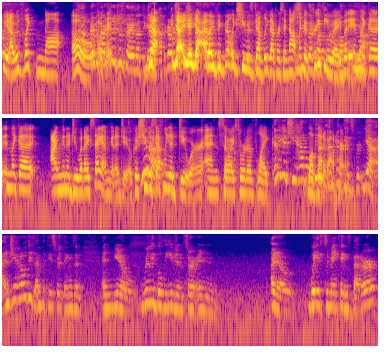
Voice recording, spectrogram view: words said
"Wait, I was like not." Oh, I was okay. actually just saying that to get yeah, yeah, yeah, yeah. And I think that like she was definitely that person, not in like a like, creepy "Let's go to way, but in yeah. like a in like a I'm gonna do what I say I'm gonna do because she was definitely a doer, and so I sort of like And again, she had all Love these that about her. for yeah, and she had all these empathies for things, and and you know really believed in certain, I don't know, ways to make things better.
